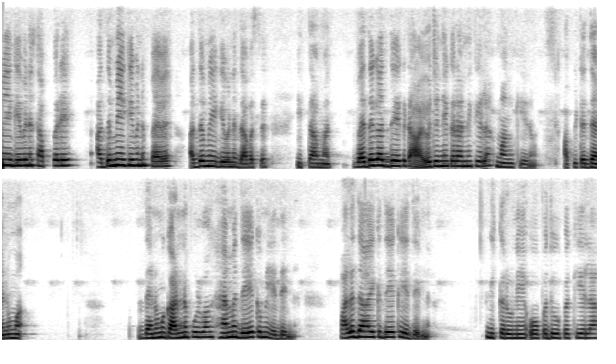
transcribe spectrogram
මේ ගෙවෙන තප්පරේ අද මේ ගෙවෙන පැව අද මේ ගෙවෙන දවස ඉතාමත් වැදගත් දෙයකට ආයෝජනය කරන්න කියලා මං කියනවා. අපිට දැනුම දැනුම ගන්න පුළුවන් හැම දෙයකම යෙදෙන්න. ඵලදායක දෙයක යෙදෙන්න. නිකරුණේ ඕපදූප කියලා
